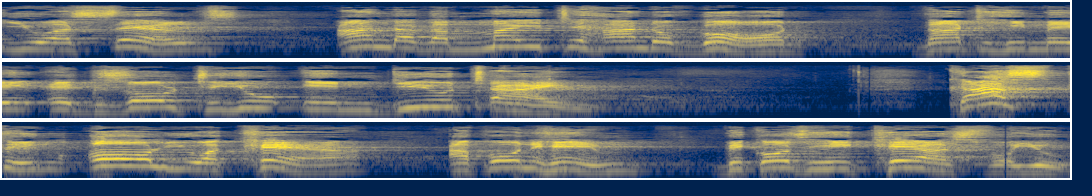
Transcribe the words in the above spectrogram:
yourselves under the mighty hand of God that he may exalt you in due time, casting all your care upon him because he cares for you.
